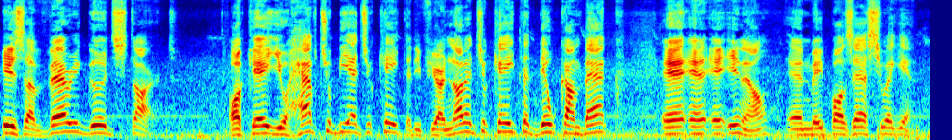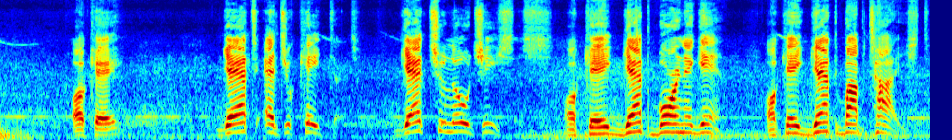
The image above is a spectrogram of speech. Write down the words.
is a very good start. Okay, you have to be educated. If you are not educated, they'll come back and, and, and you know and may possess you again. Okay, get educated. Get to know Jesus. Okay, get born again. Okay, get baptized.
